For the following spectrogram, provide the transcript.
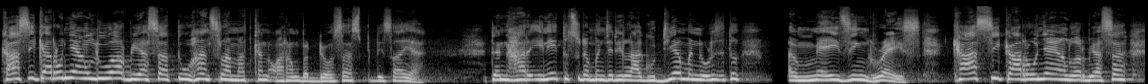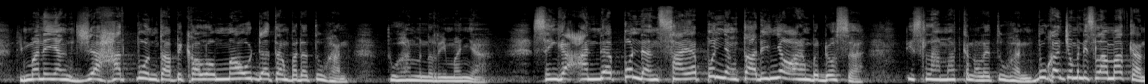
Kasih karunia yang luar biasa Tuhan selamatkan orang berdosa seperti saya. Dan hari ini itu sudah menjadi lagu. Dia menulis itu Amazing Grace. Kasih karunia yang luar biasa. Di mana yang jahat pun. Tapi kalau mau datang pada Tuhan. Tuhan menerimanya. Sehingga Anda pun dan saya pun yang tadinya orang berdosa. Diselamatkan oleh Tuhan. Bukan cuma diselamatkan.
